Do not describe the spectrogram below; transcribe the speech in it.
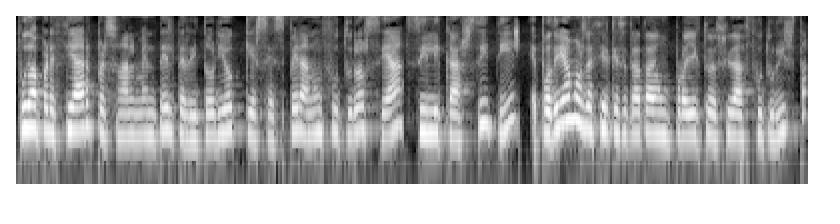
pudo apreciar personalmente el territorio que se espera en un futuro sea Silica City. Eh, ¿Podríamos decir que se trata de un proyecto de ciudad futurista?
